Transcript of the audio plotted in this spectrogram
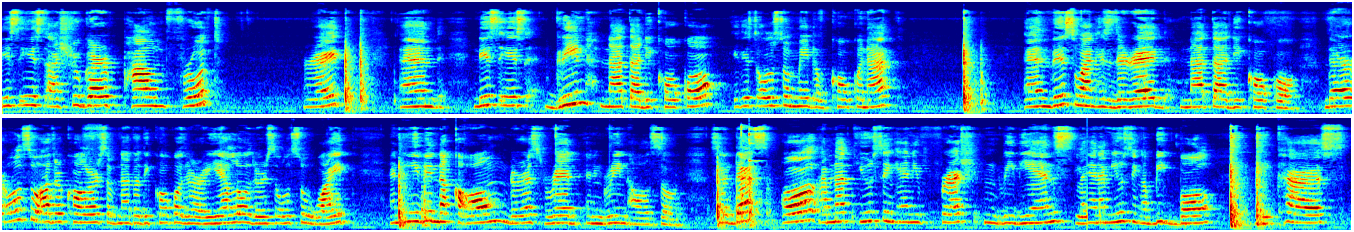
This is a sugar palm fruit. Right? And this is green nata de coco. It is also made of coconut. And this one is the red nata de coco. There are also other colors of nata de coco. There are yellow. There's also white. And even the kaong, there is red and green also. So that's all. I'm not using any fresh ingredients. And I'm using a big bowl because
